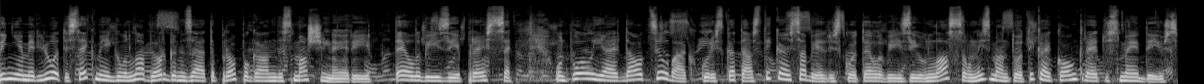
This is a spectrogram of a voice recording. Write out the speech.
Viņiem ir ļoti sekmīga un labi organizēta propagandas mašinērija, televīzija, prese. Un Polijā ir daudz cilvēku, kuri skatās tikai sabiedrisko televīziju un lasa un izmanto tikai konkrētus medijus.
